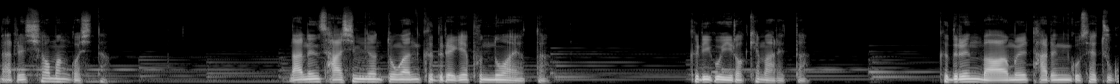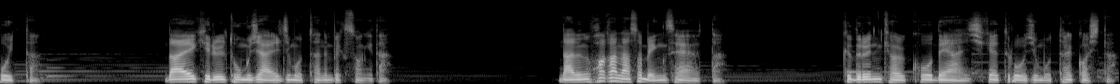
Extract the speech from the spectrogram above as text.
나를 시험한 것이다. 나는 40년 동안 그들에게 분노하였다. 그리고 이렇게 말했다. 그들은 마음을 다른 곳에 두고 있다. 나의 길을 도무지 알지 못하는 백성이다. 나는 화가 나서 맹세하였다. 그들은 결코 내 안식에 들어오지 못할 것이다.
